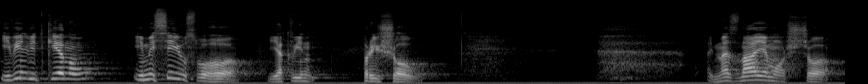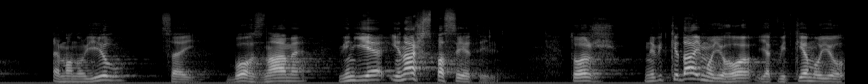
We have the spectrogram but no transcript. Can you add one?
і він відкинув і Месію свого, як він прийшов. І ми знаємо, що Еммануїл, цей Бог з нами, він є і наш Спаситель. Тож не відкидаємо його, як відкинуло,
